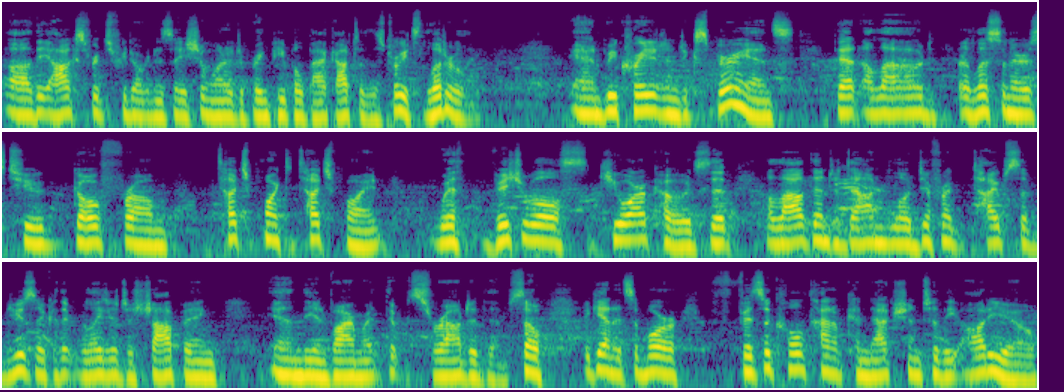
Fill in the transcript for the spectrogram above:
uh, the Oxford Street Organization wanted to bring people back out to the streets, literally. And we created an experience that allowed our listeners to go from touch point to touch point with visual QR codes that allowed them to download different types of music that related to shopping in the environment that surrounded them. So again, it's a more physical kind of connection to the audio,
